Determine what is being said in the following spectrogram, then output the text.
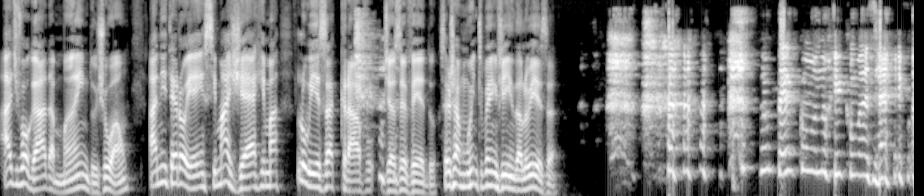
advogada mãe do João, a niteroiense magérrima Luísa Cravo de Azevedo. Seja muito bem-vinda, Luísa. Não tem como não rir com magérrima.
